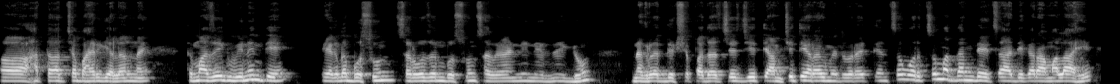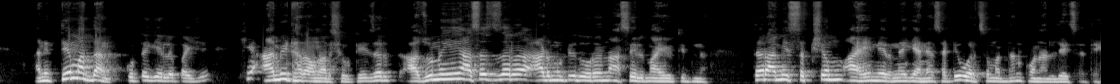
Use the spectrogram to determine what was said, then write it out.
हाताच्या बाहेर गेलेला नाही. तर माझं एक विनंती आहे एकदा बसून सर्वजण बसून सगळ्यांनी निर्णय घेऊन नगराध्यक्ष पदाचे जे ते आमचे तेरा उमेदवार आहेत त्यांचं वरचं मतदान द्यायचा अधिकार आम्हाला आहे. आणि ते मतदान कुठं गेलं पाहिजे हे आम्ही ठरवणार शेवटी. जर अजूनही असंच जर आडमोठी धोरण असेल महायुतीतनं तर आम्ही सक्षम आहे निर्णय घेण्यासाठी वरचं मतदान कोणाला द्यायचं ते.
